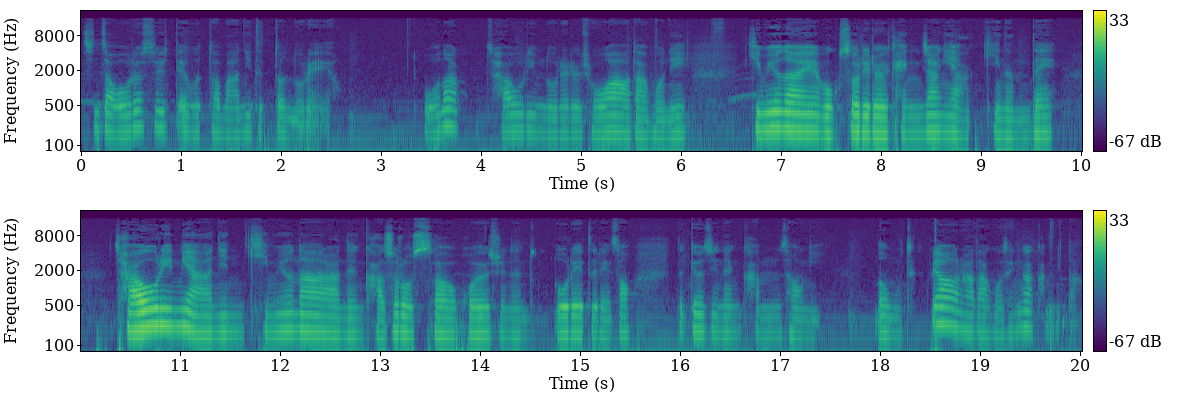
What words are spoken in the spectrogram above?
진짜 어렸을 때부터 많이 듣던 노래예요. 워낙 자우림 노래를 좋아하다 보니 김윤아의 목소리를 굉장히 아끼는데 자우림이 아닌 김윤아라는 가수로서 보여주는 노래들에서 느껴지는 감성이 너무 특별하다고 생각합니다.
